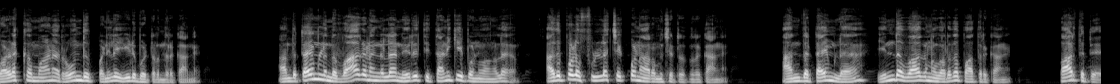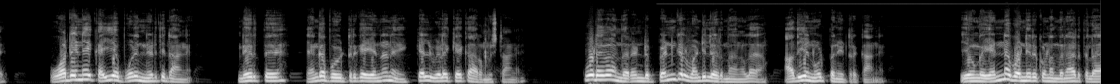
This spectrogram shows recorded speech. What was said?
வழக்கமான ரோந்து பணியில் ஈடுபட்டு இருந்திருக்காங்க அந்த டைமில் இந்த வாகனங்கள்லாம் நிறுத்தி தணிக்கை பண்ணுவாங்கள்ல அது போல் ஃபுல்லாக செக் பண்ண ஆரம்பிச்சிட்டு இருந்திருக்காங்க. அந்த டைமில் இந்த வாகனம் வரதை பார்த்துருக்காங்க. பார்த்துட்டு உடனே கையை போட்டு நிறுத்திட்டாங்க. நிறுத்து எங்கே போயிட்டுருக்க? என்னன்னு கேள்விகளை கேட்க ஆரம்பிச்சிட்டாங்க. கூடவே அந்த ரெண்டு பெண்கள் வண்டியில் இருந்தாங்களே அதையும் நோட் பண்ணிட்டு இருக்காங்க. இவங்க என்ன பண்ணியிருக்கணும் அந்த நேரத்தில்?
